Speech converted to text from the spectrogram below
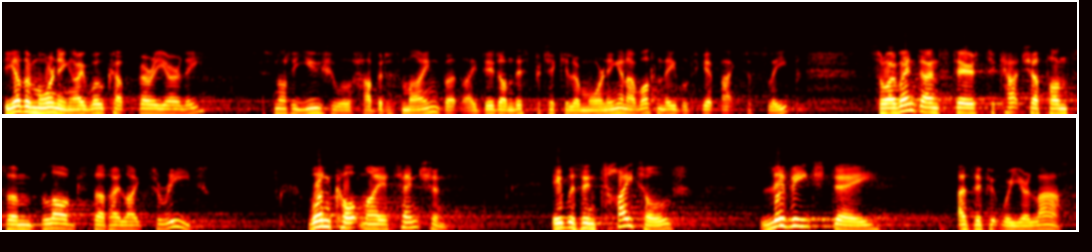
The other morning I woke up very early. It's not a usual habit of mine, but I did on this particular morning and I wasn't able to get back to sleep. So I went downstairs to catch up on some blogs that I like to read. One caught my attention. It was entitled, Live Each Day as if it were your last.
